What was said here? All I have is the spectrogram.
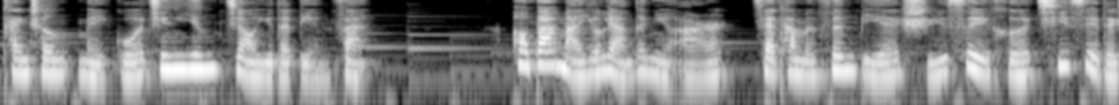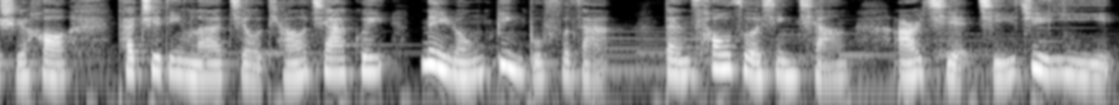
堪称美国精英教育的典范。奥巴马有两个女儿，在他们分别十岁和七岁的时候，他制定了九条家规，内容并不复杂，但操作性强，而且极具意义。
